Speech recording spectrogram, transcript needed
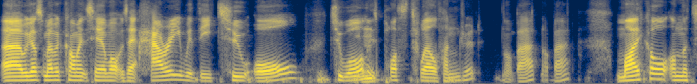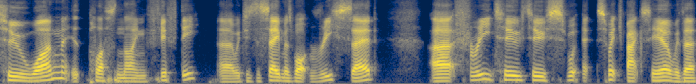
Uh, we got some other comments here. What was it? Harry with the two all. Two all Mhm. is plus twelve hundred. Not bad, not bad. Michael on the two one is plus nine fifty, uh, which is the same as what Reese said. Uh, three two two sw- switchbacks here with a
